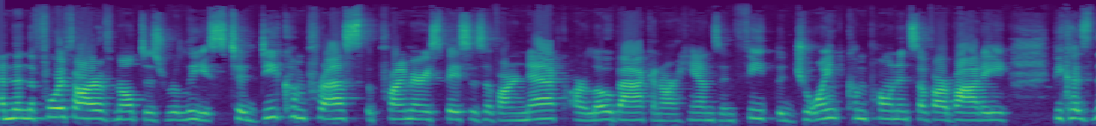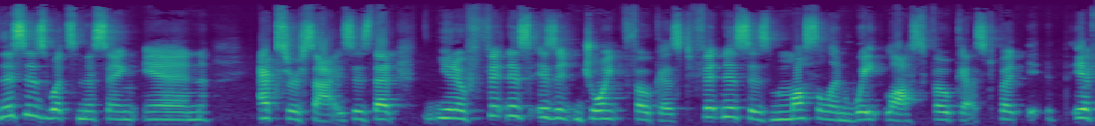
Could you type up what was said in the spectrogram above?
And then the fourth R of melt is release to decompress the primary spaces of our neck, our low back, and our hands and feet, the joint components of our body, because this is what's missing in exercise is that you know fitness isn't joint focused. Fitness is muscle and weight loss focused. But if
